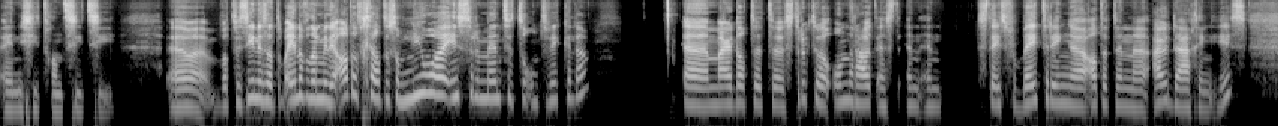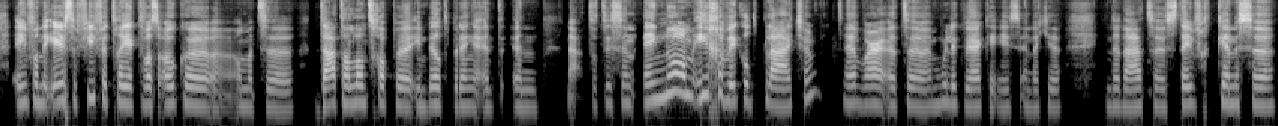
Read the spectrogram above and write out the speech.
energietransitie. wat we zien is dat op een of andere manier altijd geld is om nieuwe instrumenten te ontwikkelen. maar dat het structureel onderhoud en, en, en steeds verbetering uh, altijd een uh, uitdaging is. Een van de eerste FIFA-trajecten was ook uh, om het datalandschap in beeld te brengen. En, en nou, dat is een enorm ingewikkeld plaatje. Hè, waar het moeilijk werken is en dat je inderdaad stevige kennissen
